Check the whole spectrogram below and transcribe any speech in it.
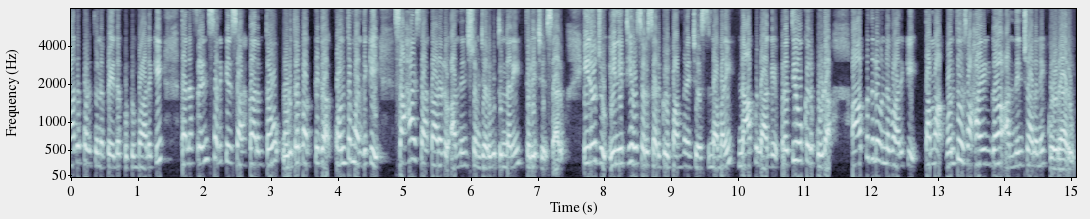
బాధపడుతున్న పేద కుటుంబాలకి తన ఫ్రెండ్ సర్కిల్ సహకారంతో ఉడత భక్తిగా కొంతమందికి సహాయ సహకారాలు అందించడం జరుగుతుందని తెలియజేశారు. ఈ రోజు ఈ నిత్యావసర సరుకులు పంపిణీ చేస్తున్నామని నాకు లాగే ప్రతి ఒక్కరు కూడా ఆపదలో ఉన్న వారికి తమ వంతు సహాయంగా అందించాలని కోరారు.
